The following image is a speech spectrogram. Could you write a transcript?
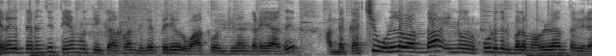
எனக்கு தெரிஞ்சு தேமுதிகலாம் மிகப்பெரிய ஒரு வாக்கு வங்கிலாம் கிடையாது. அந்த கட்சி உள்ளே வந்தால் இன்னும் ஒரு கூடுதல் பலம் அவ்வளவுதான் தவிர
